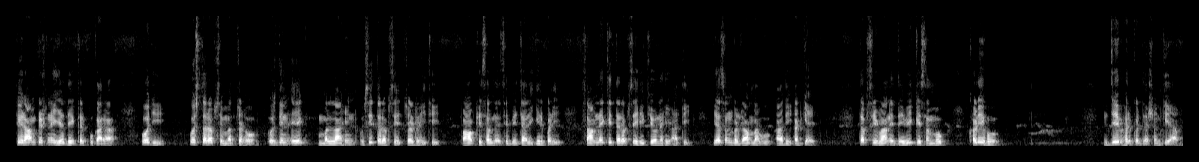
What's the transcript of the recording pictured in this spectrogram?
श्री रामकृष्ण ने यह देखकर पुकारा, ओ जी, उस तरफ़ से मत चढ़ो। उस दिन एक मल्लाहिन उसी तरफ़ से चल रही थी। पाँव फिसलने से बेचारी गिर पड़ी। सामने की तरफ़ से ही क्यों नहीं आती? यह सुन बलराम बाबू आदि हट गए। तब श्री ने देवी के सम्मुख खड़ी हो जी भरकर दर्शन किया।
